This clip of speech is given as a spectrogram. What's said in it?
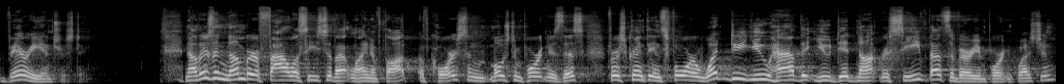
Very interesting. Now, there's a number of fallacies to that line of thought, of course, and most important is this 1 Corinthians 4 What do you have that you did not receive? That's a very important question.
